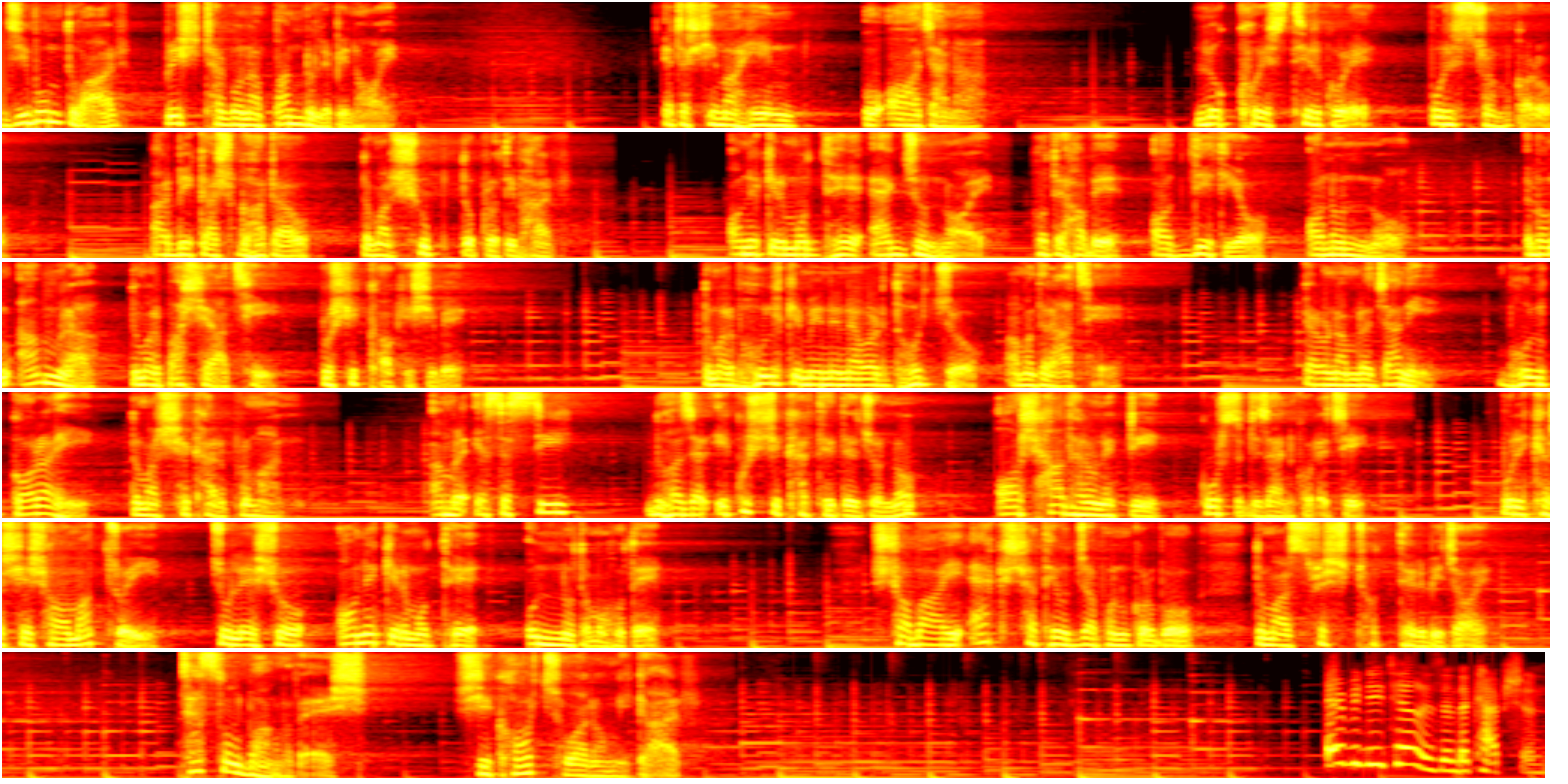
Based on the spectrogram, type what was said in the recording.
জীবন তো আর পৃষ্ঠাগোনা পাণ্ডুলিপি নয়। এটা সীমাহীন ও অজানা। লক্ষ্য স্থির করে পরিশ্রম করো আর বিকাশ ঘটাও তোমার সুপ্ত প্রতিভার। অনেকের মধ্যে একজন নয়, হতে হবে অদ্বিতীয়, অনন্য। এবং আমরা তোমার পাশে আছি প্রশিক্ষক হিসেবে। তোমার ভুলকে মেনে নেওয়ার ধৈর্য আমাদের আছে। কারণ আমরা জানি ভুল করাই তোমার শেখার প্রমাণ। আমরা এসএসসি দু হাজার একুশ শিক্ষার্থীদের জন্য অসাধারণ একটি কোর্স ডিজাইন করেছি। পরীক্ষা শেষ হওয়া মাত্রই চলে এসো অনেকের মধ্যে অন্যতম হতে। সবাই একসাথে উদযাপন করব তোমার শ্রেষ্ঠত্বের বিজয়। বাংলাদেশ। শিখর ছোঁয়ার অঙ্গীকার Every detail is in the caption.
